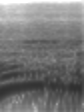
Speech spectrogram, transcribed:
Mm-hmm.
